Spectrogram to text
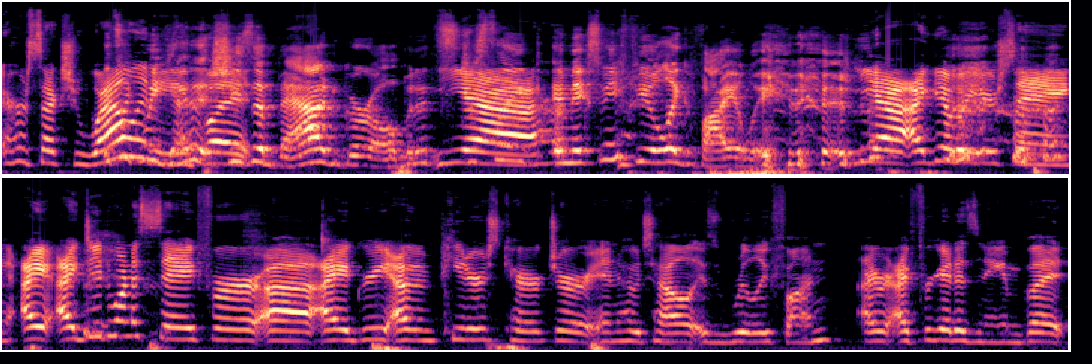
her sexuality, like we get it. but She's a bad girl, but it's Yeah, just like it makes me feel like violated. yeah, I get what you're saying. I I did want to say for uh I agree Evan Peters' character in Hotel is really fun. I I forget his name, but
